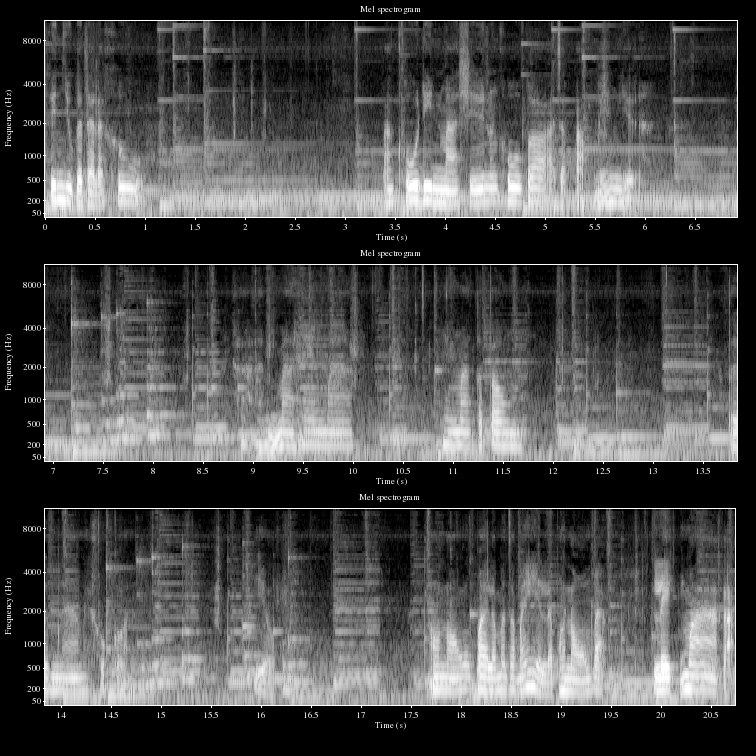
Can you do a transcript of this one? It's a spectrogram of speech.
ขึ้นอยู่กับแต่ละคู่ บางคู่ดินมาชื้นบางคู่ก็อาจจะปรับไม่เยอะค่ะอันนี้มาแห้งมาก แห้งมากก็ต้อง เติมน้ำให้เขาก่อน เดี๋ยว เอาน้องลงไปแล้วมันจะไม่เห็นแล้วเพราะน้องแบบเล็กมากอะ่ะ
